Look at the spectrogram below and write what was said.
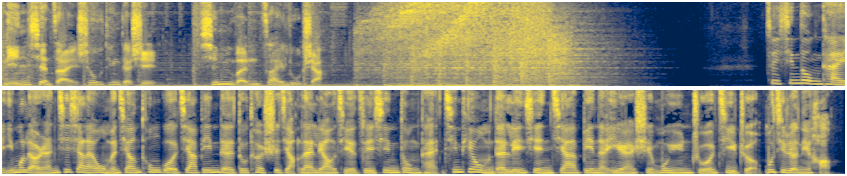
您现在收听的是《新闻在路上》。最新动态一目了然。接下来，我们将通过嘉宾的独特视角来了解最新动态。今天我们的连线嘉宾呢，依然是穆云卓记者。穆记者，你好。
